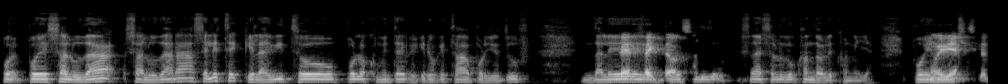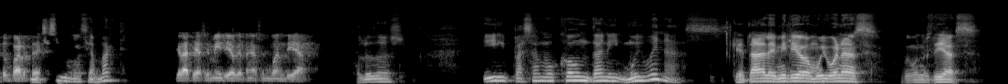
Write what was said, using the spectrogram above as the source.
Pues, pues, saludar, saludar a Celeste, que la he visto por los comentarios, que creo que estaba por YouTube. Dale, Perfecto. saludos cuando hables con ella. Pues Muy bien, de tu parte. Muchísimas gracias, Marc. Gracias, Emilio. Que tengas un buen día. Saludos. Y pasamos con Dani. Muy buenas. ¿Qué tal, Emilio? Muy buenas. Muy buenos días.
